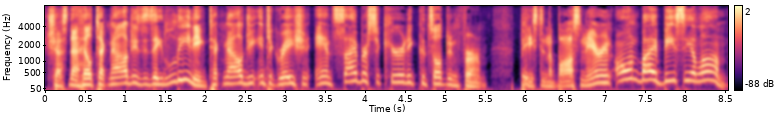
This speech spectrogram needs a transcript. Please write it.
Chestnut Hill Technologies is a leading technology integration and cybersecurity consulting firm based in the Boston area and owned by a BC alum.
